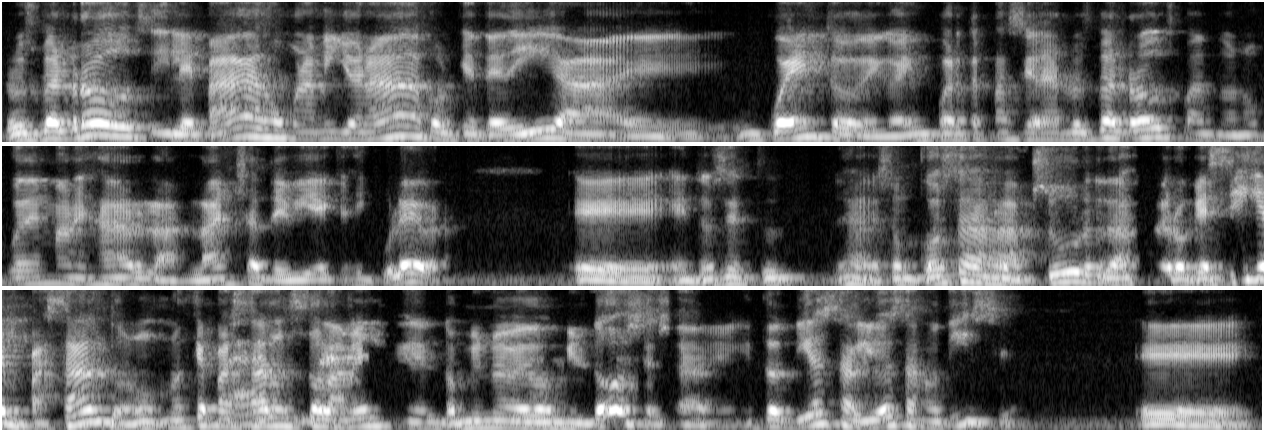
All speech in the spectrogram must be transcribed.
Roosevelt Roads y le pagas una millonada porque te diga un cuento de que hay un puerto espacial en Roosevelt Roads cuando no pueden manejar las lanchas de Vieques y Culebra. Eh, entonces, son cosas absurdas, pero que siguen pasando, ¿no? No es que pasaron solamente en 2009-2012, ¿saben? Estos días salió esa noticia. Eh,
